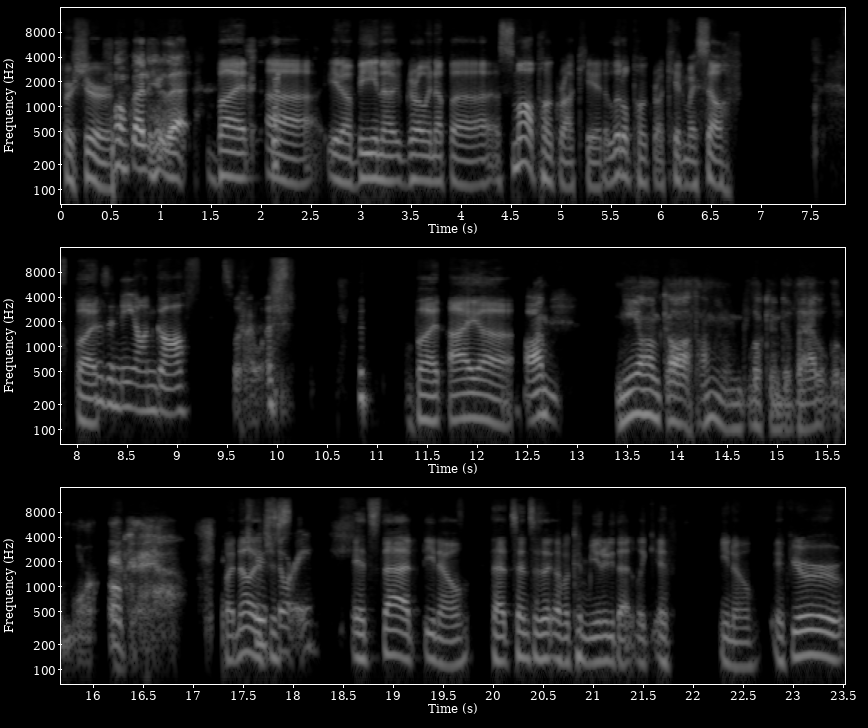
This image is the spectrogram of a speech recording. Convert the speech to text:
for sure Well, I'm glad to hear that. but uh you know being a growing up a, a small punk rock kid a little punk rock kid myself but was a neon goth. That's what I was. but i uh I'm neon goth. I'm going to look into that a little more. Okay. but no True it's just story. it's that you know that sense of of a community that like if you know if you're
